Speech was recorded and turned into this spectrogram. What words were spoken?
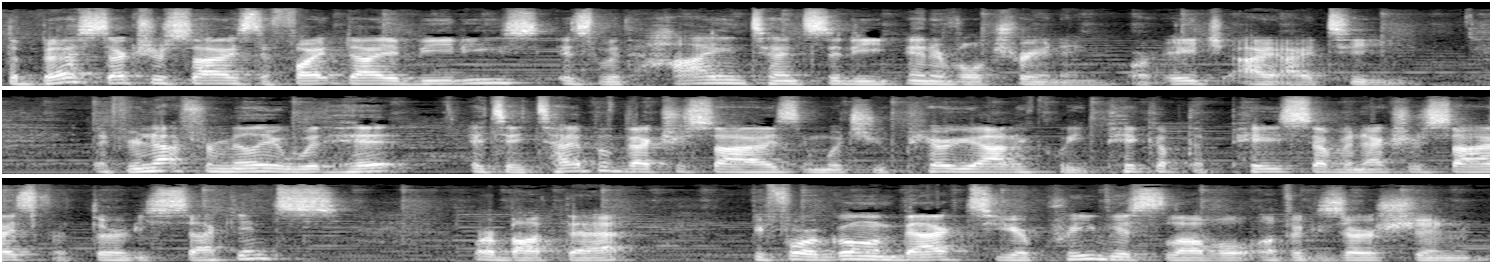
The best exercise to fight diabetes is with high intensity interval training, or HIIT. If you're not familiar with HIIT, it's a type of exercise in which you periodically pick up the pace of an exercise for 30 seconds, or about that, before going back to your previous level of exertion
